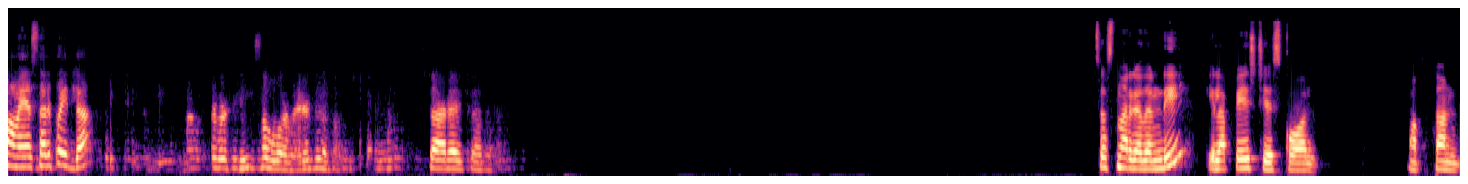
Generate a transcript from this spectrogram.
మామయ్య సరిపోయిద్దా? సరే సరే. చూస్తున్నారు కదండి. ఇలా పేస్ట్ చేసుకోవాలి. మొత్తాన్ని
